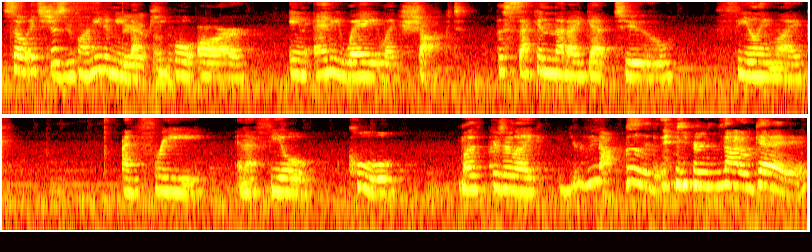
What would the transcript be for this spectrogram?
So it's just You funny to me that okay. people are in any way like shocked. The second that I get to feeling like I'm free and I feel cool, motherfuckers are like, you're not good. you're not okay.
